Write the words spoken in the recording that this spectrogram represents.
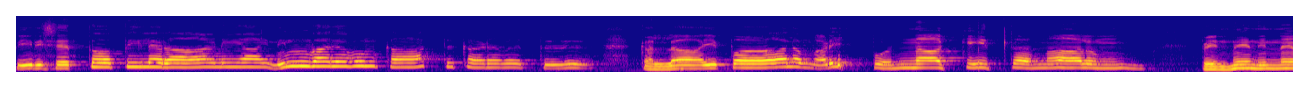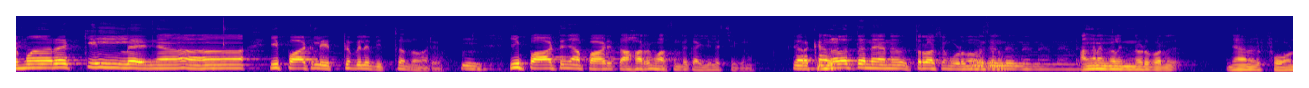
പിരിശത്തോപ്പിലെ റാണിയായി നിൻ വരവും കാത്ത് കടവത്ത്. കല്ലായി പാലം അടി. പൊന്നാക്കി തന്നാലും പെണ്ണ് നിന്നെ മറക്കില്ല ഞാൻ ഈ പാട്ടിൽ ഏറ്റവും വലിയ വിറ്റ് എന്താണെന്നറിയോ? ഈ പാട്ട് ഞാൻ പാടിയിട്ട് ആറ് മാസം കയ്യിൽ വെച്ചിരിക്കണം. നിങ്ങളെ തന്നെ ഞാൻ ഇത്ര പ്രാവശ്യം കൂടുന്നു. അങ്ങനെ നിങ്ങൾ എന്നോട് പറഞ്ഞ് ഞാനൊരു ഫോൺ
